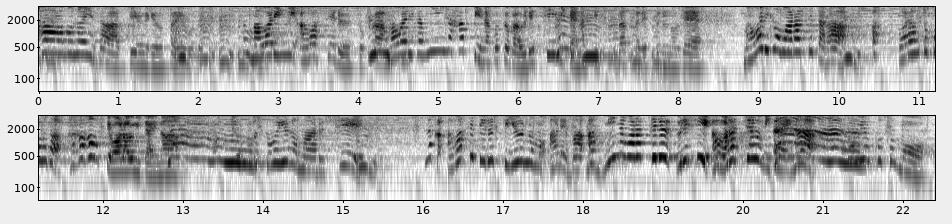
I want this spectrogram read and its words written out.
ハーモナイザーっていうんだけど最後で、周りに合わせるとか、うん周りがみんなハッピーなことが嬉しいみたいな資質だったりするので、周りが笑ってたら、うん。あ笑うところだはははって笑うみたいな、うん。ちょっとそういうのもあるし、うんなんか合わせてるっていうのもあれば、あうん。みんな笑ってる嬉しいあ笑っちゃうみたいな、うんそういうことも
